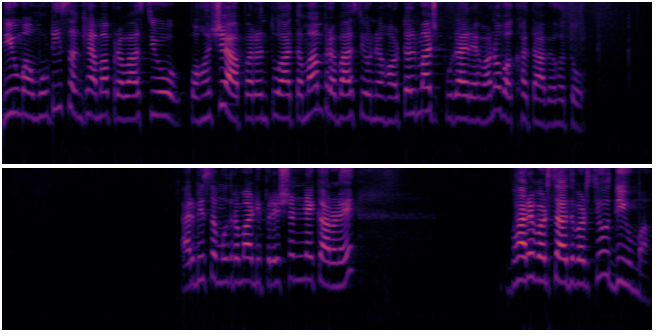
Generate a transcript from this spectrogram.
દીવમાં મોટી સંખ્યામાં પ્રવાસીઓ પહોંચ્યા, પરંતુ આ તમામ પ્રવાસીઓને હોટલમાં જ પુરાઈ રહેવાનો વખત આવ્યો હતો. અરબી સમુદ્રમાં ડિપ્રેશનને કારણે ભારે વરસાદ વરસ્યો દીવમાં.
